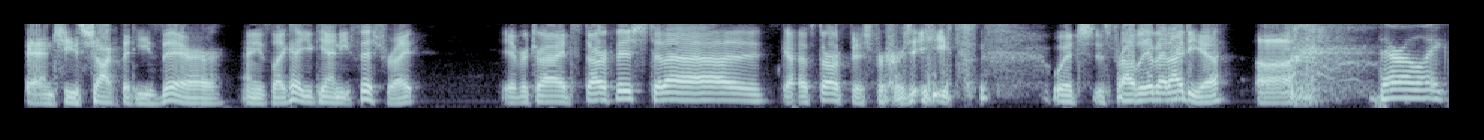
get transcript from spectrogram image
And she's shocked that he's there. And he's like, Hey, you can't eat fish, right? You ever tried starfish? Ta-da! It's got a starfish for her to eat, which is probably a bad idea. Uh, there are like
